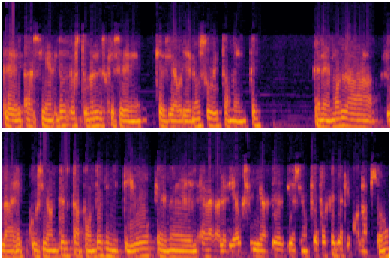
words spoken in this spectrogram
eh, haciendo los túneles que se, que se abrieron súbitamente tenemos la, ejecución del tapón definitivo en, el, en la galería auxiliar de desviación, que fue aquella que colapsó.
